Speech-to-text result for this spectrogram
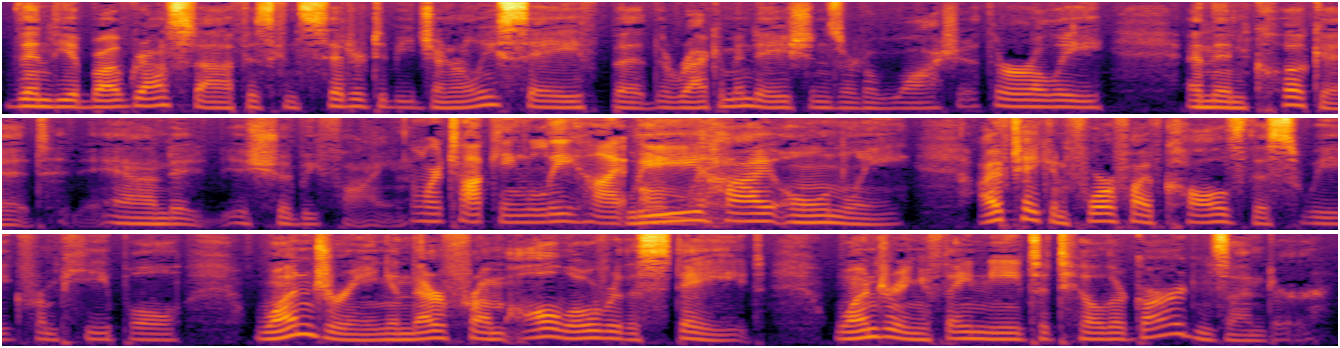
then the above ground stuff is considered to be generally safe, but the recommendations are to wash it thoroughly and then cook it, and it, it should be fine. And we're talking Lehi Lehi only. only. I've taken four or five calls this week from people wondering, and they're from all over the state, wondering if they need to till their gardens under.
